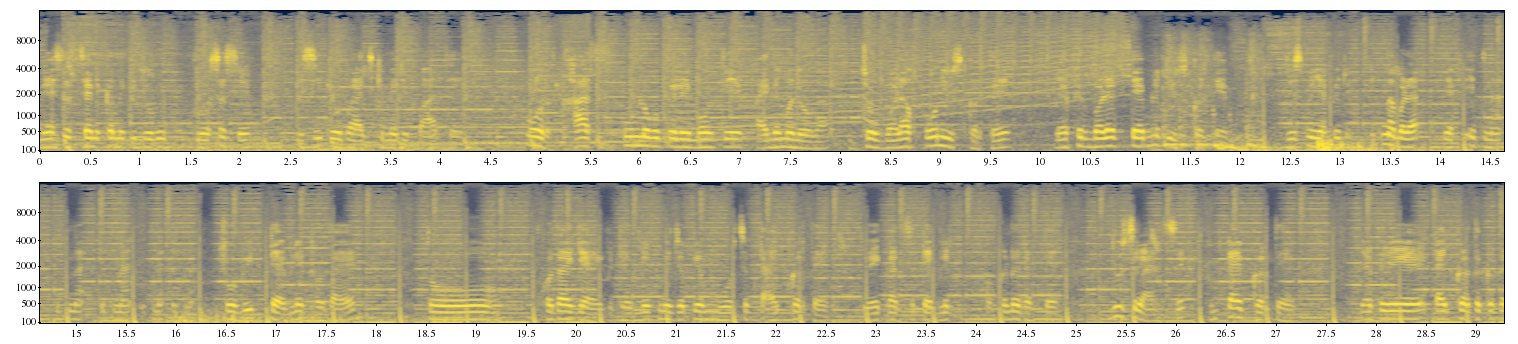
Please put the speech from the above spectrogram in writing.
मैसेज सेंड करने की जो भी प्रोसेस है, इसी के ऊपर आज की मेरी बात है। और ख़ास उन लोगों के लिए बहुत ही फ़ायदेमंद होगा, जो बड़ा फ़ोन यूज़ करते हैं, या फिर बड़े टैबलेट यूज़ करते हैं, जिसमें या फिर इतना बड़ा, या फिर इतना इतना इतना इतना इतना, जो भी टैबलेट होता है। तो होता है क्या है कि टैबलेट में जब भी हम व्हाट्सएप टाइप करते हैं तो एक हाथ से टैबलेट पकड़े रखते हैं दूसरे हाथ से हम टाइप करते हैं। या फिर टाइप करते करते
